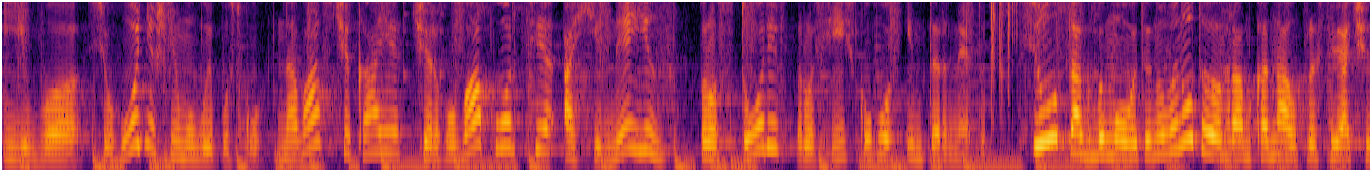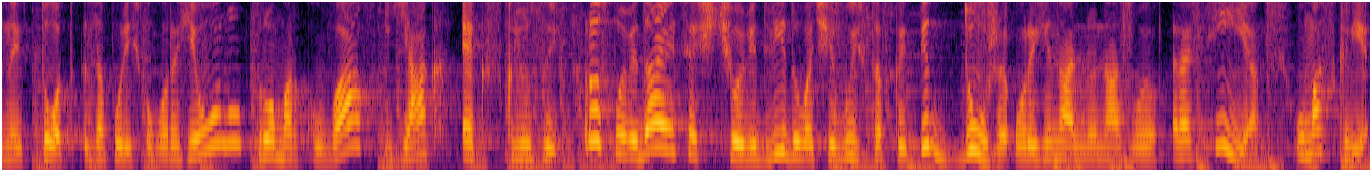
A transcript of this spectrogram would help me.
І в сьогоднішньому випуску на вас чекає чергова порція ахінеї з просторів російського інтернету. Цю, так би мовити, новину телеграм-канал, присвячений ТОТ Запорізького регіону, промаркував як ексклюзив. Розповідається, що відвідувачі виставки під дуже оригінальною назвою Росія у Москві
